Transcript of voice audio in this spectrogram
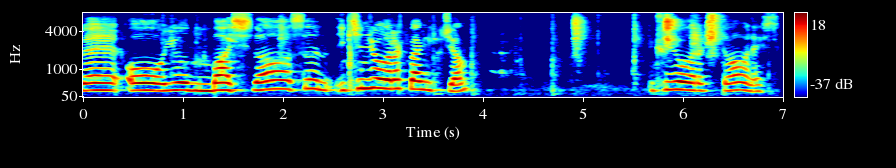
Ve oyun başlasın. İkinci olarak ben gideceğim. Üçüncü olarak gittim ama neyse.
